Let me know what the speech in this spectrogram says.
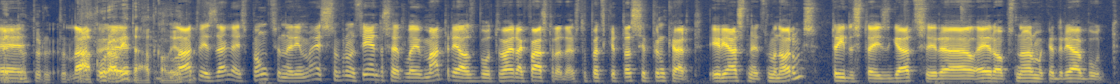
bet nu, tur, tur Latvijas, tā, kurā vietā atkal ir. Latvijas zaļais punkts, un arī mēs esam, protams, ieinteresēti, lai materiāls būtu vairāk pārstrādājums. Tāpēc, ka tas ir pirmkārt ir jāsniedz normas. 30. gads ir uh, Eiropas norma, kad ir jābūt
